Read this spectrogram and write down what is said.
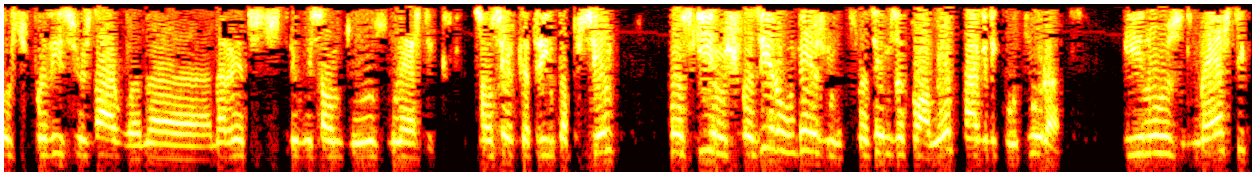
os desperdícios de água na, na rede de distribuição de uso doméstico são cerca de 30%, conseguíamos fazer o mesmo que fazemos atualmente na agricultura e no uso doméstico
